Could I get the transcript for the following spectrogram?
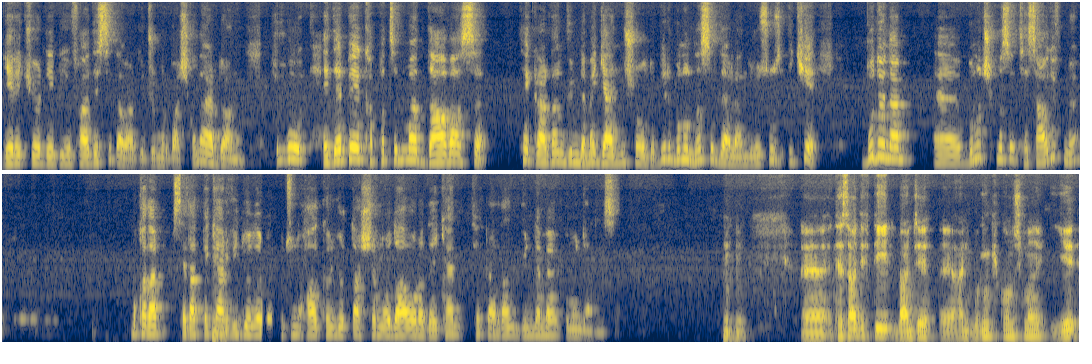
gerekiyor diye bir ifadesi de vardı Cumhurbaşkanı Erdoğan'ın. Şimdi bu HDP kapatılma davası tekrardan gündeme gelmiş oldu. Bir bunu nasıl değerlendiriyorsunuz? İki bu dönem e, bunun çıkması tesadüf mü? Bu kadar Sedat Peker Hı. videoları bütün halkın yurttaşların odağı oradayken tekrardan gündeme bunun gelmesi. Hı hı. E, tesadüf değil. Bence e, hani bugünkü konuşmayı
